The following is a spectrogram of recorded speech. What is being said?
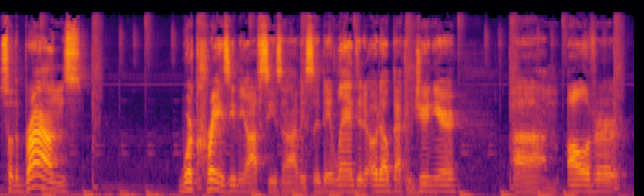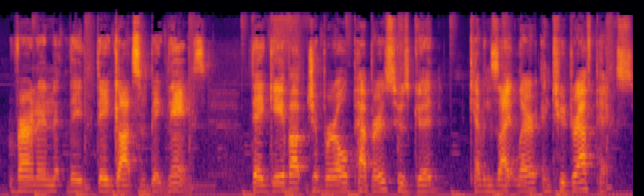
So the Browns were crazy in the offseason, obviously. They landed Odell Beckham Jr., um, Oliver Vernon. They, they got some big names. They gave up Jabril Peppers, who's good, Kevin Zeitler, and two draft picks.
